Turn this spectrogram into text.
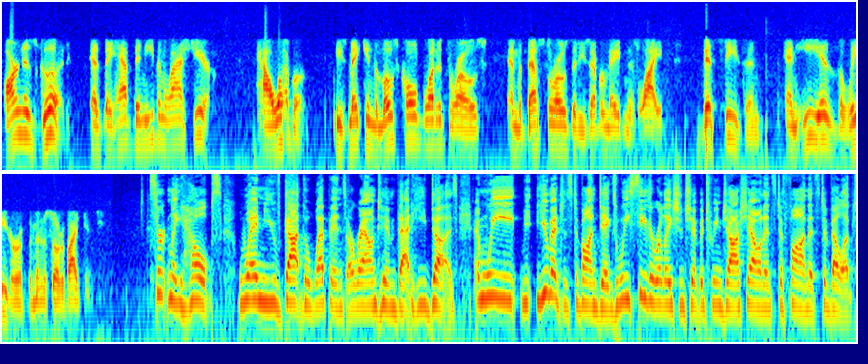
aren't as good as they have been even last year. However, he's making the most cold blooded throws and the best throws that he's ever made in his life this season, and he is the leader of the Minnesota Vikings certainly helps when you've got the weapons around him that he does. And we, you mentioned Stefon Diggs. We see the relationship between Josh Allen and Stefon that's developed.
